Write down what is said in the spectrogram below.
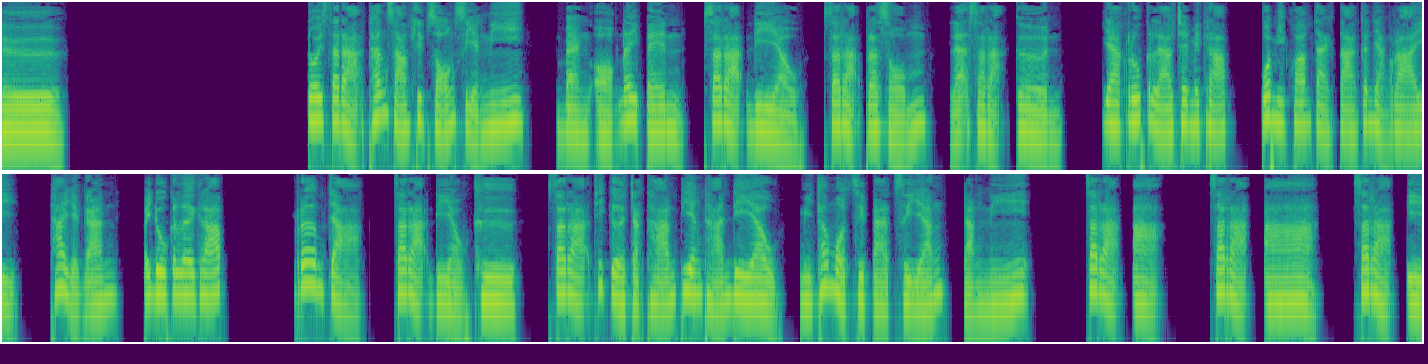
ลือ โดยสระทั้ง 32 เสียงนี้ แบ่งออกได้เป็น สระเดี่ยว สระประสม และสระเกิน อยากรู้กันแล้วใช่ไหมครับ ว่ามีความแตกต่างกันอย่างไร ถ้าอย่างนั้นไปดูกันเลยครับ เริ่มจาก สระเดี่ยวคือ สระที่เกิดจากฐานเพียงฐานเดียว มีทั้งหมด 18 เสียง ดังนี้ สระอะ สระอา สระอิ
